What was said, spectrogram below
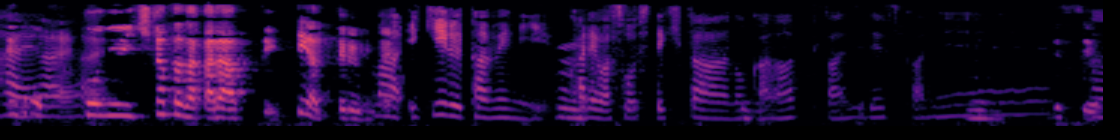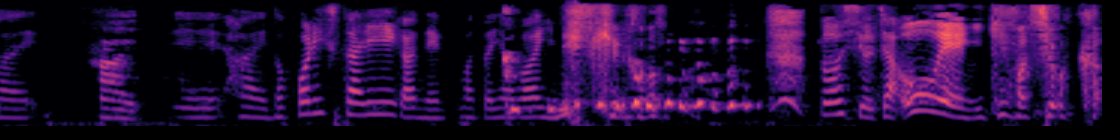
はいはいはい。こういう生き方だからって言ってやってるみたいな。まあ生きるためにうん彼はそうしてきたのかなって感じですかね。うんですよはい。はい。で、はい。残り二人がね、またやばいんですけど。どうしよう。じゃあ、応援行きましょうか。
